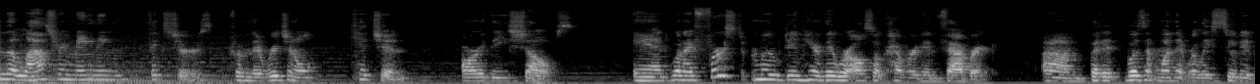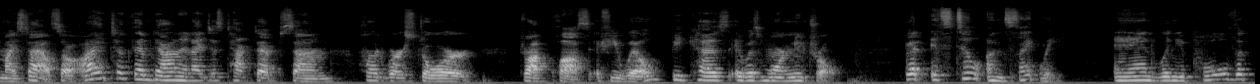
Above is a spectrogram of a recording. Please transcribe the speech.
One of the last remaining fixtures from the original kitchen are these shelves. And when I first moved in here, they were also covered in fabric, um, but it wasn't one that really suited my style. So I took them down and I just tacked up some hardware store drop cloths, if you will, because it was more neutral. But it's still unsightly. And when you pull the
